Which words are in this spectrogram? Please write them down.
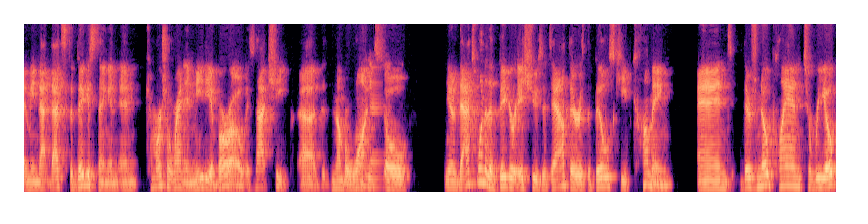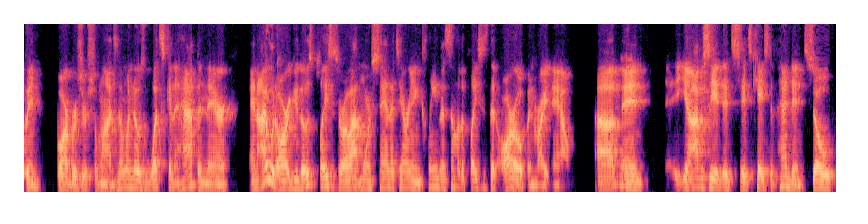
I mean, that that's the biggest thing. And and commercial rent in media borough is not cheap. Uh, number one. No. So you know that's one of the bigger issues that's out there is the bills keep coming and there's no plan to reopen barbers or salons no one knows what's going to happen there and i would argue those places are a lot more sanitary and clean than some of the places that are open right now uh, mm-hmm. and you know obviously it's it's case dependent so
